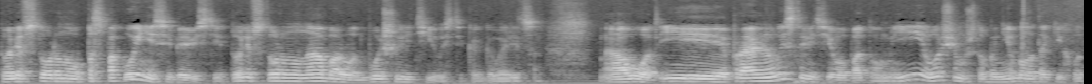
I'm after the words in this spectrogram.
То ли в сторону поспокойнее себя вести, то ли в сторону наоборот, больше летивости, как говорится. А вот, и правильно выставить его потом, и, в общем, чтобы не было таких вот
